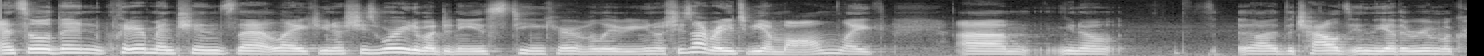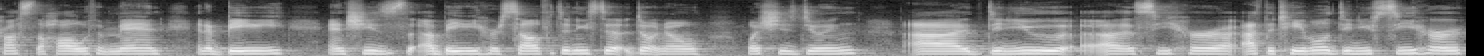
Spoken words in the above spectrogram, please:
And so then Claire mentions that, like, you know, she's worried about Denise taking care of Olivia. You know, she's not ready to be a mom. Like, um, you know, uh, the child's in the other room across the hall with a man and a baby, and she's a baby herself. Denise don't know what she's doing. Uh, did you uh, see her at the table? Did you see her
